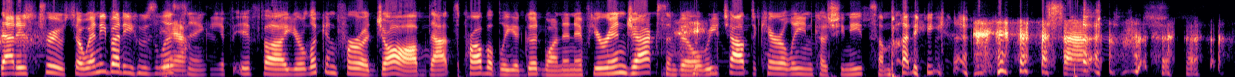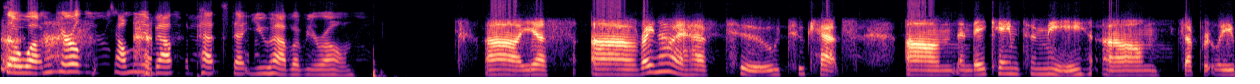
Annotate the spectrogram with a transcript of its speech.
That is true. So anybody who's Yeah. listening, if if uh, you're looking for a job, that's probably a good one. And if you're in Jacksonville, reach out to Caroline because she needs somebody. so, uh, Caroline, tell me about the pets that you have of your own. Ah, yes. Uh, right now I have two, two cats. Um, and they came to me um, separately,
